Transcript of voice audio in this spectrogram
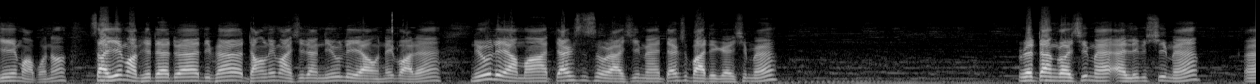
ရေးမှာပေါ့နော်စာရေးမှာဖြစ်တဲ့အတွက်ဒီဘက် down လေးမှာရှိတဲ့ new layer ကိုနှိပ်ပါတယ် new layer မှာ text ဆိုတာရှိမယ် text particle ရှိမယ် rectangle ရှိမယ် ellipse ရှိမယ်အဲ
